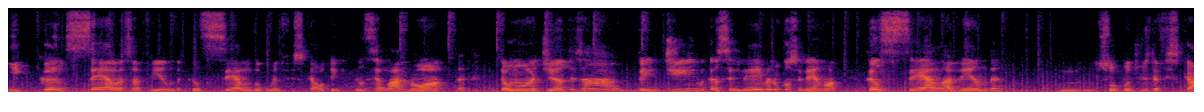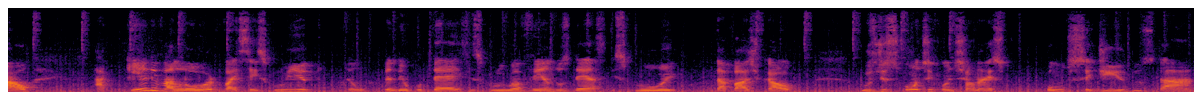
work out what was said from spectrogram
e cancela essa venda, cancela o documento fiscal, tem que cancelar a nota. Então não adianta dizer, ah, vendi, me cancelei, mas não cancelei a nota. Cancela a venda, sob o ponto de vista fiscal, aquele valor vai ser excluído. Então, vendeu por 10, excluiu a venda, os 10, exclui da base de cálculo. Os descontos incondicionais concedidos, tá?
